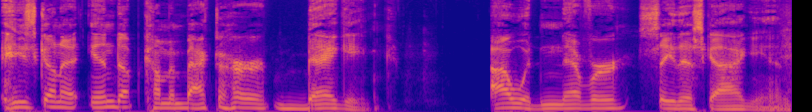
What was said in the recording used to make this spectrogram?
He's going to end up coming back to her begging. I would never see this guy again.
